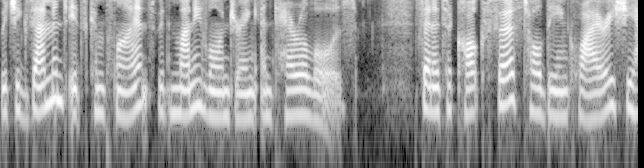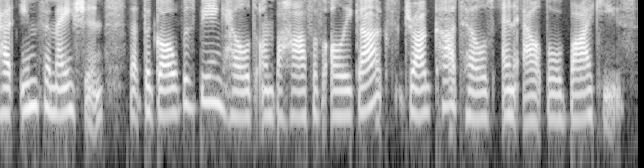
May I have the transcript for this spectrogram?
which examined its compliance with money laundering and terror laws. Senator Cox first told the inquiry she had information that the gold was being held on behalf of oligarchs, drug cartels, and outlaw bikies.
